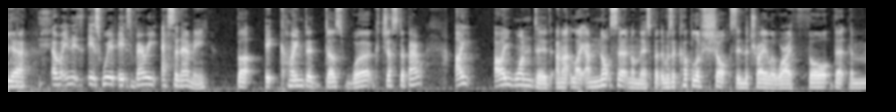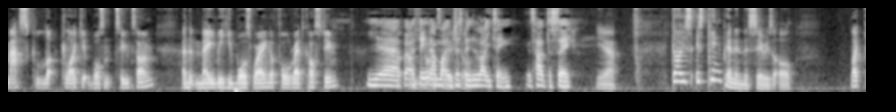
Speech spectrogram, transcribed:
yeah, I mean it's it's weird. It's very S and M but it kind of does work just about. I I wondered, and I, like I'm not certain on this, but there was a couple of shots in the trailer where I thought that the mask looked like it wasn't two tone, and that maybe he was wearing a full red costume. Yeah, but i I'm think that might have just sure. been lighting. It's hard to say. Yeah, guys, is Kingpin in this series at all? Like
